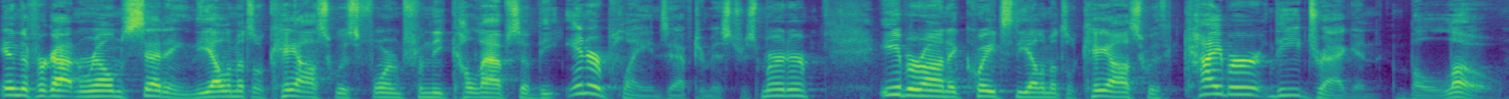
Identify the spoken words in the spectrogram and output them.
In the Forgotten Realms setting, the elemental chaos was formed from the collapse of the inner planes after Mystra's murder. Eberron equates the elemental chaos with Khyber, the dragon, below.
